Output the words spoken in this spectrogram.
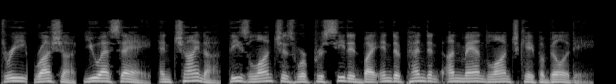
three, Russia, USA, and China, these launches were preceded by independent unmanned launch capability.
